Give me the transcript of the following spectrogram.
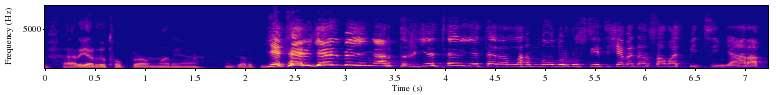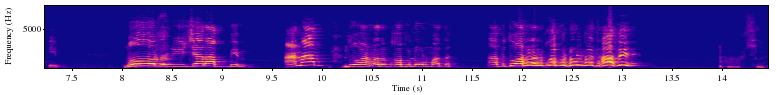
Üf, her yerde toprağım var ya. Ne garip. Yeter gelmeyin artık yeter yeter Allah'ım ne olur Rus yetişemeden savaş bitsin ya Rabbim. Ne olur yüce Rabbim. Anam dualarım kabul olmadı. Abi dualarım kabul olmadı abi. Bakayım.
